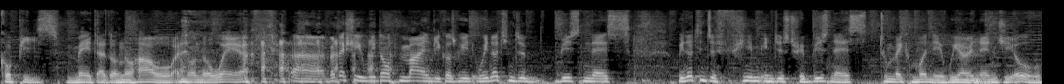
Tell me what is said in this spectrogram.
copies made. I don't know how, I don't know where. uh, but actually, we don't mind because we, we're not in the business we're not in the film industry business to make money. We are an NGO.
